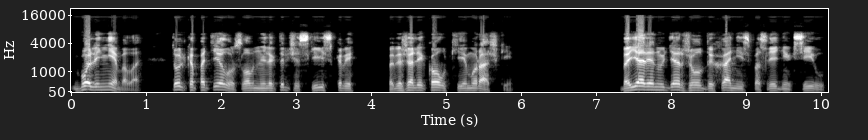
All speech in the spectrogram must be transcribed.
Боли не было, только по телу, словно электрические искры, побежали колки и мурашки. Боярин удерживал дыхание из последних сил,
